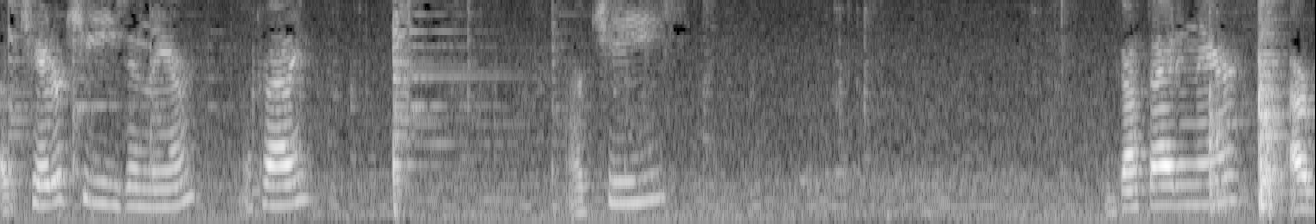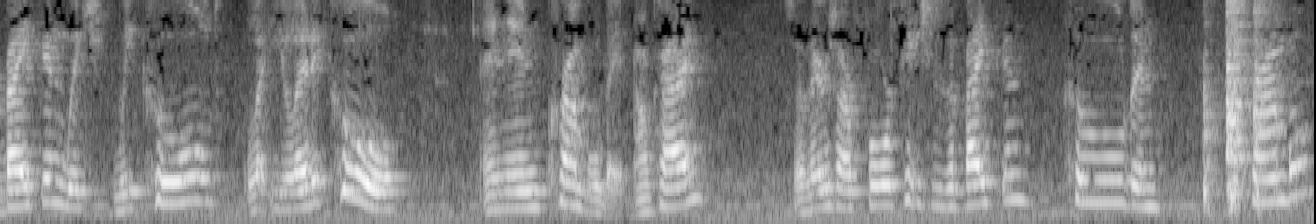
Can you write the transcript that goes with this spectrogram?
of cheddar cheese in there, okay? Our cheese. Got that in there. Our bacon, which we cooled, let you let it cool, and then crumbled it, okay? So there's our four pieces of bacon, cooled and crumbled.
